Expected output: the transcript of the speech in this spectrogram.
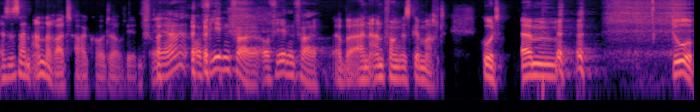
es ist ein anderer Tag heute auf jeden Fall. Ja, auf jeden Fall, auf jeden Fall. Aber ein Anfang ist gemacht. Gut. Ähm, du,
